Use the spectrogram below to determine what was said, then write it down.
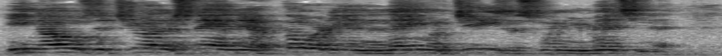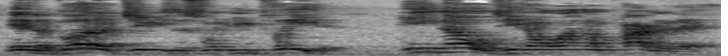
He knows that you understand the authority in the name of Jesus when you mention it, in the blood of Jesus when you plead it. He knows he don't want no part of that.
